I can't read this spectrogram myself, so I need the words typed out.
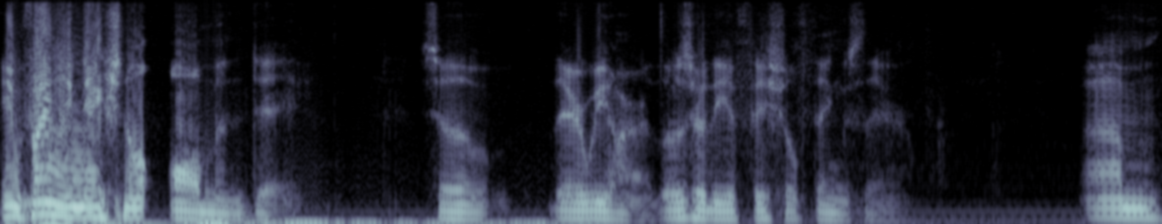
And finally, National Almond Day. So there we are. Those are the official things there. Um.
